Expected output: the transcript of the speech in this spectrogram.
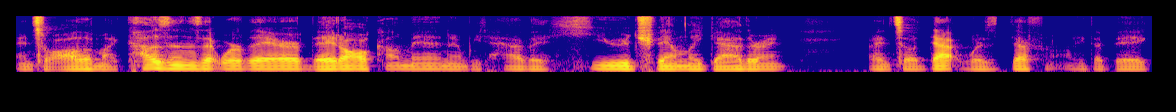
And so all of my cousins that were there, they'd all come in, and we'd have a huge family gathering. And so that was definitely the big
